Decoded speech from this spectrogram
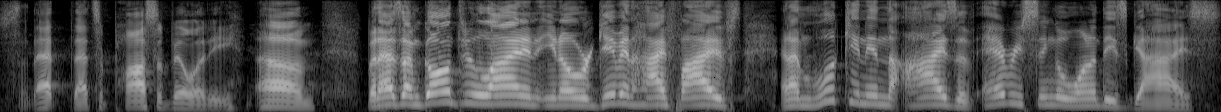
so that that's a possibility. Um, but as I'm going through the line, and you know, we're giving high fives, and I'm looking in the eyes of every single one of these guys.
